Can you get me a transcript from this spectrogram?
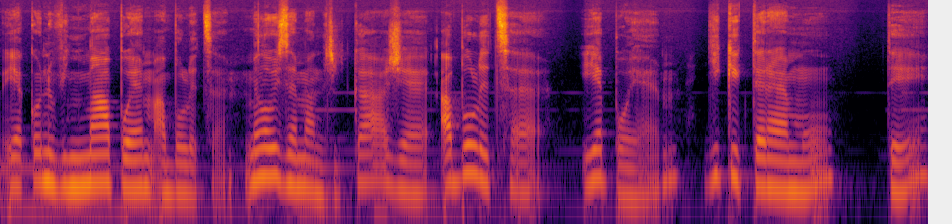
jak on vnímá pojem abolice. Miloš Zeman říká, že abolice je pojem, díky kterému ty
